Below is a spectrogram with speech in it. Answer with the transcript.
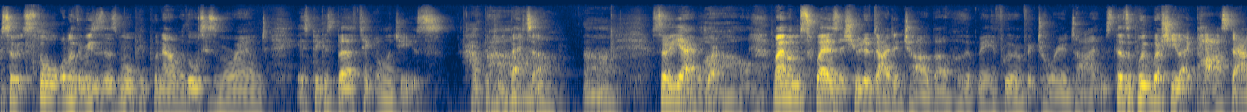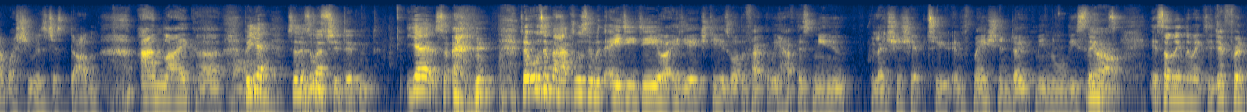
So it's thought one of the reasons there's more people now with autism around is because birth technologies have become better. Ah. So yeah, Wow. my mum swears that she would have died in childbirth with me if we were in Victorian times. There's a point where she like passed out, where she was just done, and like, uh, but yeah. So I'm there's glad also, you didn't. yeah, so, so also perhaps also with ADD or ADHD as well, the fact that we have this new relationship to information, and dopamine, and all these things Yeah. is something that makes it different.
